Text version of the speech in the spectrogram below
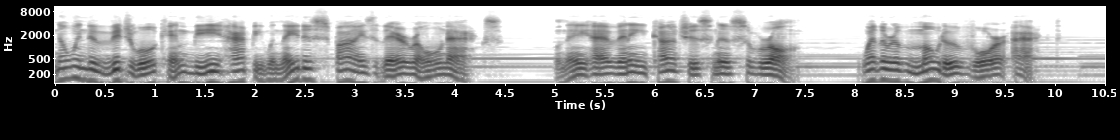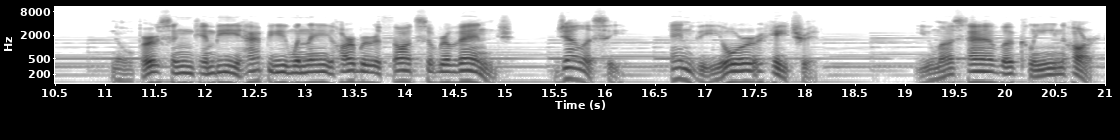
No individual can be happy when they despise their own acts, when they have any consciousness of wrong, whether of motive or act no person can be happy when they harbor thoughts of revenge, jealousy, envy, or hatred. You must have a clean heart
